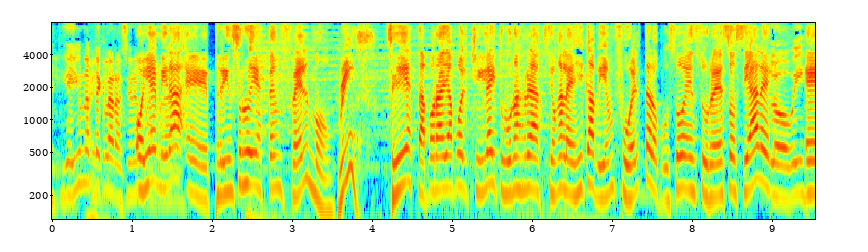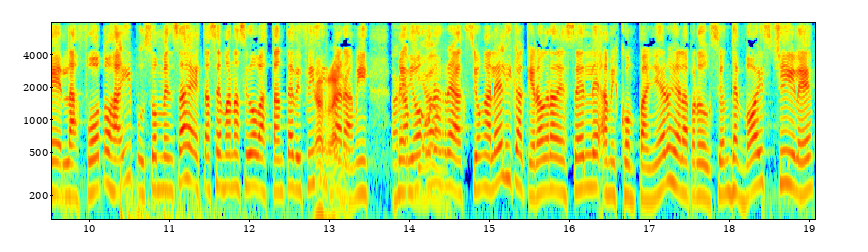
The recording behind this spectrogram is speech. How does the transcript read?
Aquí hay unas declaraciones. Oye, mira, eh, Prince Ruiz está enfermo. Prince. Sí, está por allá por Chile y tuvo una reacción alérgica bien fuerte. Lo puso en sus redes sociales. Lo vi. Eh, las fotos ahí, puso un mensaje. Esta semana ha sido bastante difícil Ya, rayos. para mí. Está Me dio una reacción alérgica. Quiero agradecerle a mis compañeros y a la producción de Voice Chile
